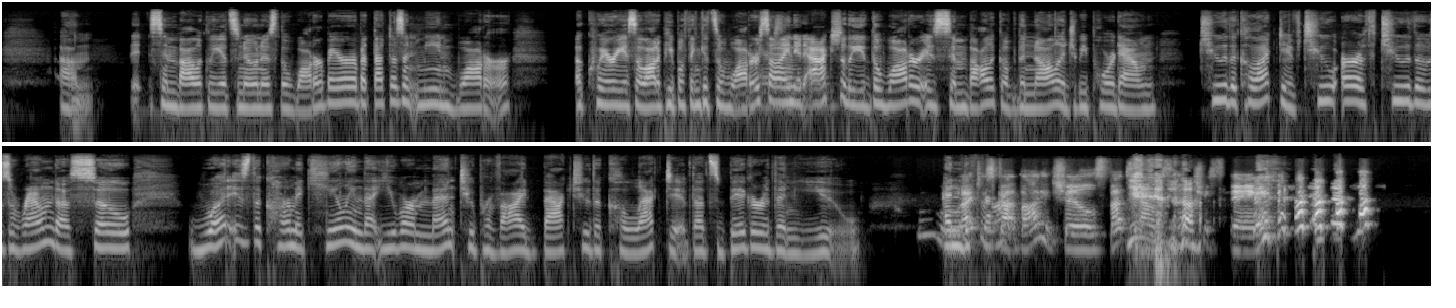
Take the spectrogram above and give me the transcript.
um symbolically it's known as the water bearer but that doesn't mean water. Aquarius a lot of people think it's a water sign. It actually the water is symbolic of the knowledge we pour down to the collective to earth to those around us. So what is the karmic healing that you are meant to provide back to the collective that's bigger than you? Ooh, and I just fact- got body chills. That sounds yeah. interesting.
